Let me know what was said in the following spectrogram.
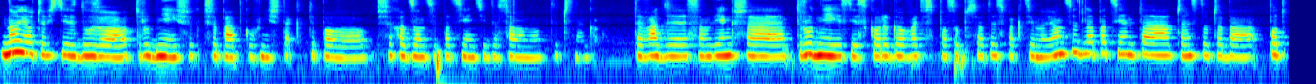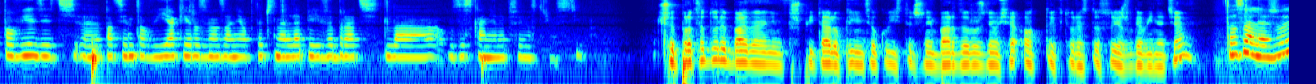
No i oczywiście jest dużo trudniejszych przypadków niż tak typowo przychodzący pacjenci do salonu optycznego. Te wady są większe, trudniej jest je skorygować w sposób satysfakcjonujący dla pacjenta. Często trzeba podpowiedzieć e, pacjentowi, jakie rozwiązanie optyczne lepiej wybrać dla uzyskania lepszej ostrości. Czy procedury badań w szpitalu, w klinice okulistycznej bardzo różnią się od tych, które stosujesz w gabinecie? To zależy,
